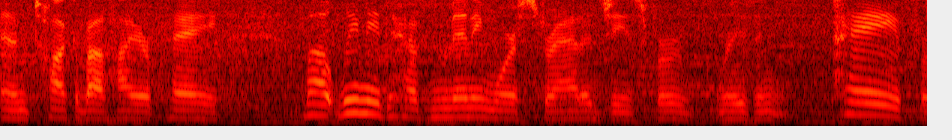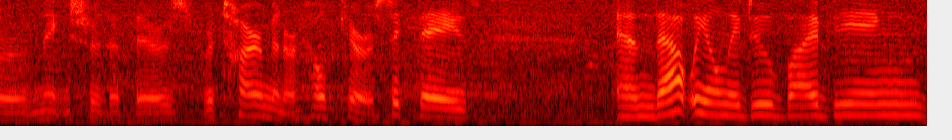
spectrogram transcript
and talk about higher pay. But we need to have many more strategies for raising pay, for making sure that there's retirement or health care or sick days. And that we only do by being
